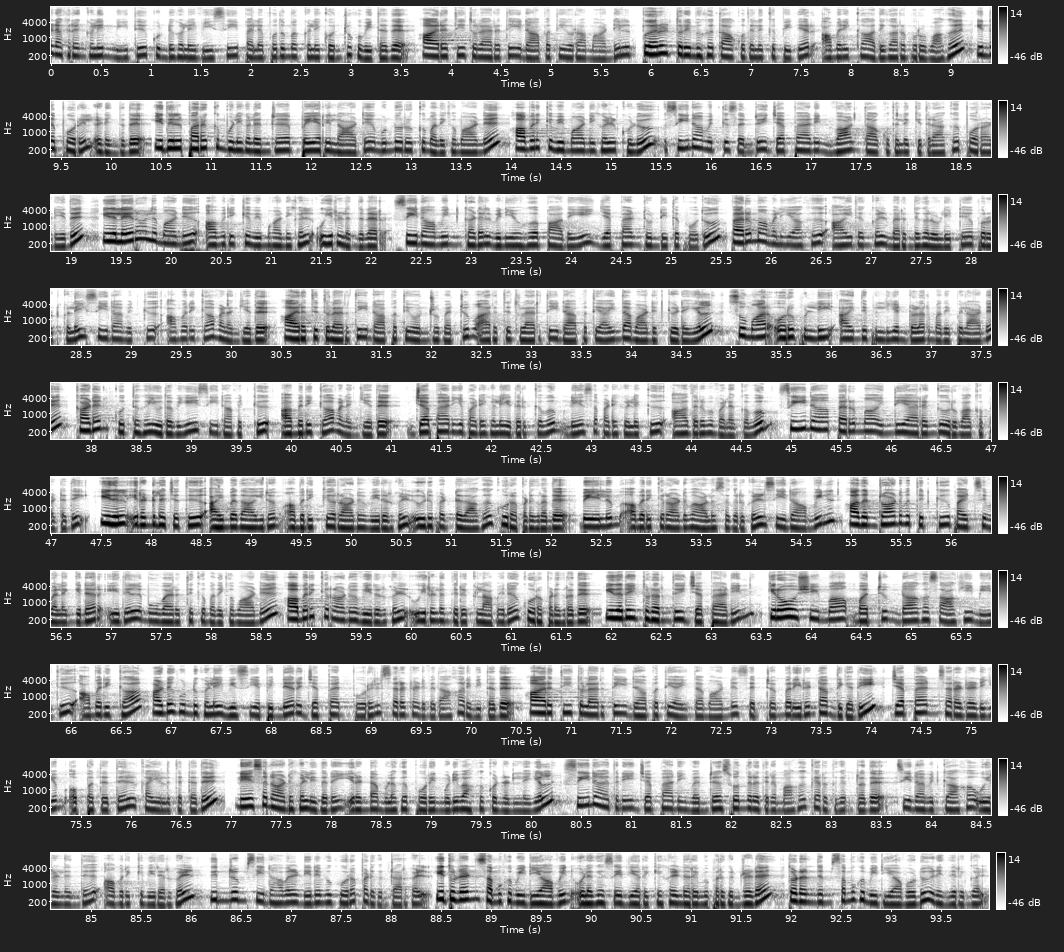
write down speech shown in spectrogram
நகரங்களின் மீது குண்டுகளை வீசி பல பொதுமக்களை கொன்று குவித்தது. ஆயிரத்தி தொள்ளாயிரத்தி நாற்பத்தி ஓராம் ஆண்டில் பெருள் துறைமுக தாக்குதலுக்கு பின்னர் அமெரிக்கா அதிகாரப்பூர்வமாக இந்த போரில் இணைந்தது. இதில் பறக்கும் புலிகள் என்ற பெயரிலான முன்னூறுக்கும் அதிகமான அமெரிக்க விமானிகள் குழு சீனாவிற்கு சென்று ஜப்பானின் வான் தாக்குதலுக்கு எதிராக போராடியது. இதில் ஏராளமான அமெரிக்க விமானிகள் உயிரிழந்தனர். சீனாவின் கடல் விநியோக பாதையை ஜப்பான் துண்டித்த போது பரமா வழியாக ஆயுதங்கள் மருந்துகள் உள்ளிட்ட பொருட்களை சீனாவிற்கு அமெரிக்கா வழங்கியது. ஆயிரத்தி தொள்ளாயிரத்தி நாற்பத்தி ஒன்று மற்றும் ஆயிரத்தி தொள்ளாயிரத்தி நாற்பத்தி ஐந்தாம் ஆண்டிற்கு இடையில் சுமார் ஒரு புள்ளி ஐந்து பில்லியன் டாலர் மதிப்பிலான கடன் குத்தகை உதவியை சீனாவிற்கு அமெரிக்கா வழங்கியது. ஜப்பானிய படைகளை எதிர்க்கவும் நேச படைகளுக்கு ஆதரவு வழங்கவும் சீனா பர்மா இந்திய அரங்கு உருவாக்கப்பட்டது. இதில் இரண்டு லட்சத்து ஐம்பதாயிரம் அமெரிக்க ராணுவ வீரர்கள் ஈடுபட்டதாக கூறப்படுகிறது. மேலும் அமெரிக்க ராணுவ ஆலோசகர்கள் சீனாவில் அதன் ராணுவத்திற்கு பயிற்சி வழங்கினர். இதில் மூவாயிரத்துக்கும் அதிகமான அமெரிக்க ராணுவ வீரர்கள் உயிரிழந்திருக்கலாம் என கூறப்படுகிறது. இதனைத் தொடர்ந்து ஜப்பானின் கிரோஷிமா மற்றும் நாகசாகி மீது அமெரிக்கா அணுகுண்டுகளை வீசிய பின்னர் ஜப்பான் போரில் சரணடைவதாக அறிவித்தது. ஆயிரத்தி தொள்ளாயிரத்தி நாற்பத்தி ஐந்தாம் ஆண்டு செப்டம்பர் இரண்டாம் தேதி ஜப்பான் சரணடையும் ஒப்பந்தத்தில் கையெழுத்திட்டது. நேச நாடுகள் இதனை இரண்டாம் உலகப் போரின் முடிவாக கொண்ட நிலையில் சீனா இதனை ஜப்பானை வென்ற சுதந்திர தினமாக கருதுகின்றது. சீனாவிற்காக உயிரிழந்து அமெரிக்க வீரர்கள் இன்றும் சீனாவில் நினைவு கூறப்படுகின்றார்கள். இத்துடன் சமூக மீடியாவின் உலக செய்தி அறிக்கைகள் நிறைவு பெறுகின்றன தொடர்ந்தும் சமூக மீடியாவோடு இணைந்திருங்கள்.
